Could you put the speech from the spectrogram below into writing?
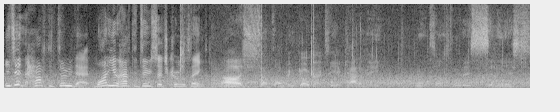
You didn't have to do that. Why do you have to do such cruel things? Oh, shut up and go back to the academy. That's all for this silliness.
